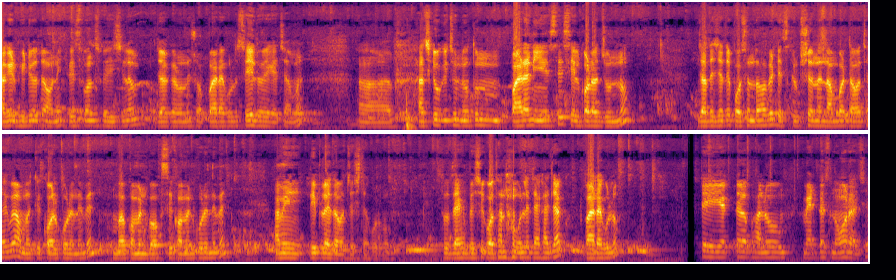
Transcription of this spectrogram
আগের ভিডিওতে অনেক রেসপন্স পেয়েছিলাম, যার কারণে সব পায়রাগুলো সেল হয়ে গেছে আমার। আজকেও কিছু নতুন পায়রা নিয়ে এসে সেল করার জন্য। যাদের যাদের পছন্দ হবে ডেসক্রিপশনে নাম্বার দেওয়া থাকবে, আমাকে কল করে নেবেন বা কমেন্ট বক্সে কমেন্ট করে নেবেন। আমি রিপ্লাই দেওয়ার চেষ্টা করব। তো দেখ, বেশি কথা না বলে দেখা যাক পায়রাগুলো। এই একটা ভালো ম্যাড্রাস নর আছে।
